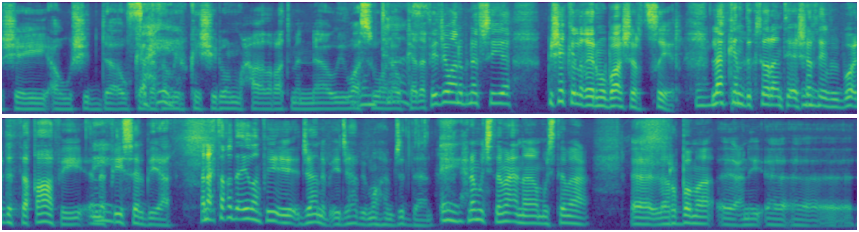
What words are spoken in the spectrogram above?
شيء أو شدة أو كذا. فممكن يشيلون محاضرات منا ويواسونه. وكذا في جوانب نفسية بشكل غير مباشر تصير لكن دكتورة أنت أشرتي في البعد الثقافي ان إيه. في سلبيات أنا أعتقد أيضا في جانب إيجابي مهم جدا إيه؟ إحنا مجتمعنا مجتمع آه، لربما آه، يعني آه،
